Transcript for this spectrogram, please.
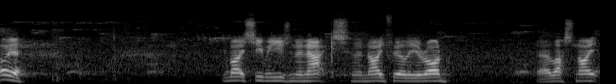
Oh yeah. You might see me using an axe and a knife earlier on, uh, last night.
